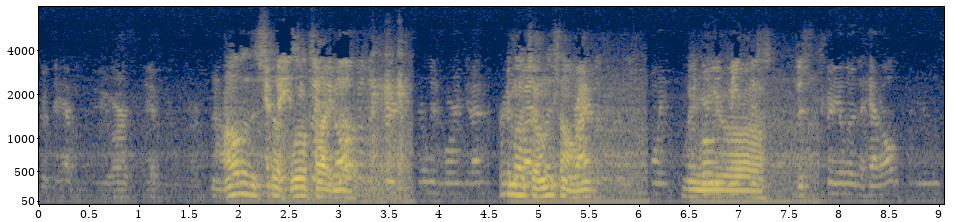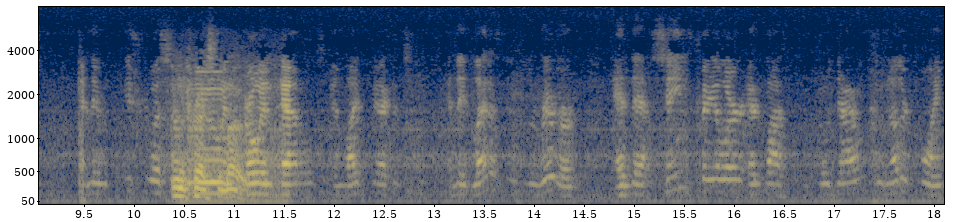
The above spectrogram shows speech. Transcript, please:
sure they have in New York. They have in New York. Now, all of this stuff will tighten up go to church early in the morning, get on the pretty much on its own drive us to this point when you uh, this, this trailer that had all the and they would issue us Unpress the boat. throw in paddles and life jackets, and they'd let us into the river, and that same trailer and bus would go down to another point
